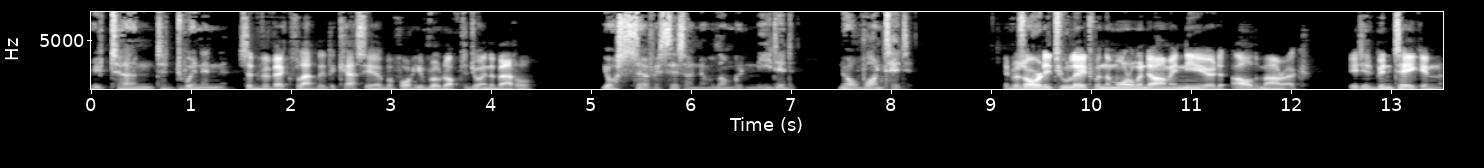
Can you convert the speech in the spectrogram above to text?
Return to Dwynnen, said Vivec flatly to Cassyr before he rode off to join the battle. Your services are no longer needed, nor wanted. It was already too late when the Morrowind army neared Ald Marak. It had been taken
